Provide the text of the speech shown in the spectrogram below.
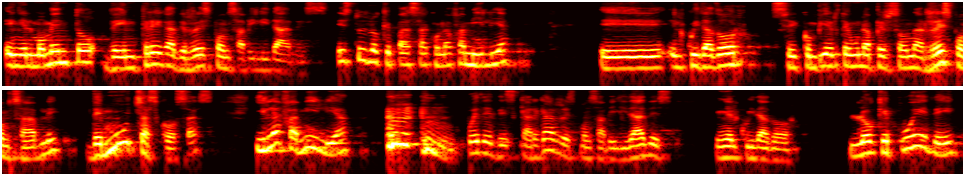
en el momento de entrega de responsabilidades? Esto es lo que pasa con la familia. Eh, el cuidador se convierte en una persona responsable, de muchas cosas y la familia puede descargar responsabilidades en el cuidador, lo que puede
